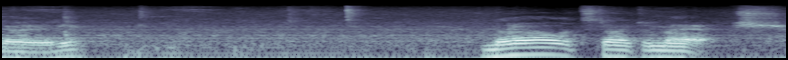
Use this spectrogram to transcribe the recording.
Okay. Now it's time to match.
